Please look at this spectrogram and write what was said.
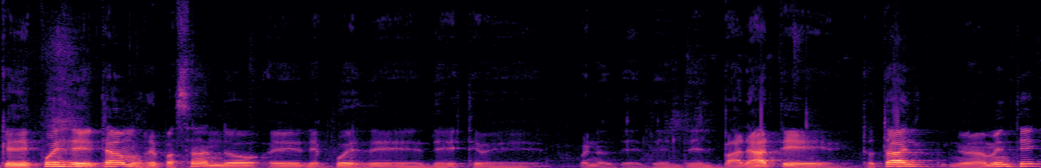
que después de, estábamos repasando, eh, después de, este, bueno, de- de- del parate total, nuevamente,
